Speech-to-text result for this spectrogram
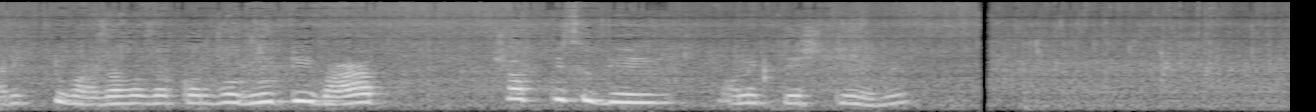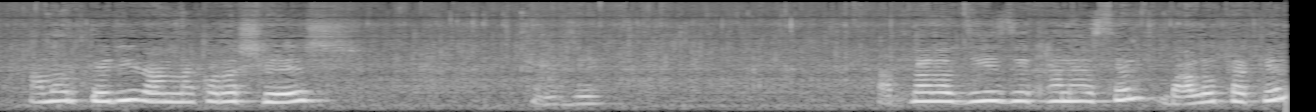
আর একটু ভাজা ভাজা করব। রুটি, ভাত সব কিছু দিয়েই অনেক টেস্টি হবে। আমার পেটি রান্না করা শেষ। আপনারা যে যেখানে আছেন, ভালো থাকেন।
